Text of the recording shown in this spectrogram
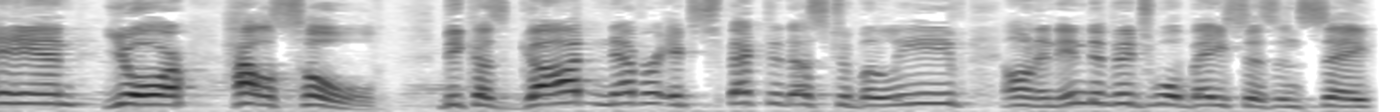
and your household. Because God never expected us to believe on an individual basis and say,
